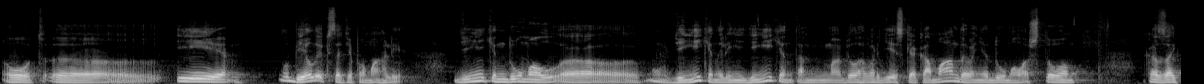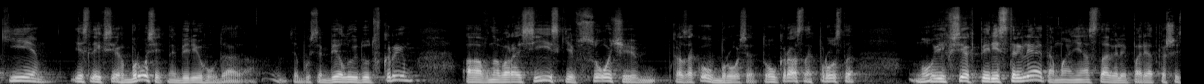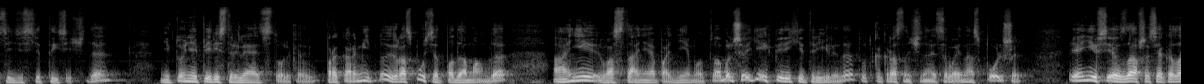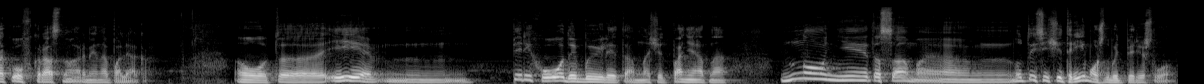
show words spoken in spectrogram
Вот. Э, и ну, белые, кстати, помогли. Деникин думал, э, ну, Деникин или не Деникин, там белогвардейское командование думало, что казаки, если их всех бросить на берегу, да, допустим, белые идут в Крым, а в Новороссийске, в Сочи казаков бросят, то у красных просто, ну, их всех перестреляют, там они оставили порядка 60 тысяч, да, никто не перестреляет столько, прокормить, ну, и распустят по домам, да, а они восстание поднимут, а большевики их перехитрили, да, тут как раз начинается война с Польшей, и они всех сдавшихся казаков в Красную армию на поляков. Вот. Э, и переходы были там, значит, понятно. Но не это самое, ну тысячи три, может быть, перешло.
